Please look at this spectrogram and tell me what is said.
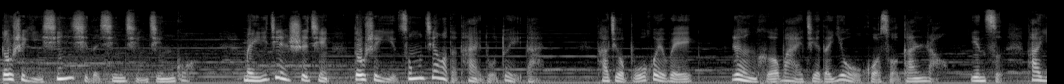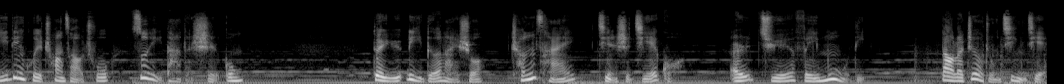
都是以欣喜的心情经过，每一件事情都是以宗教的态度对待。他就不会为任何外界的诱惑所干扰，因此他一定会创造出最大的事功。对于立德来说，成才仅是结果，而绝非目的。到了这种境界，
